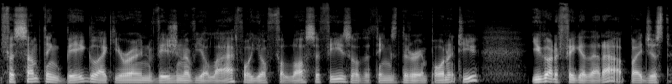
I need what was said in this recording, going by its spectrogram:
for something big like your own vision of your life or your philosophies or the things that are important to you, you got to figure that out by just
